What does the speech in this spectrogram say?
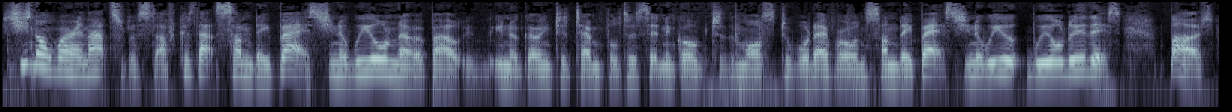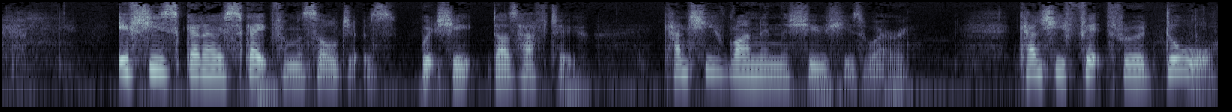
She's not wearing that sort of stuff because that's Sunday best. You know, we all know about you know going to temple, to synagogue, to the mosque, to whatever on Sunday best. You know, we we all do this, but if she's going to escape from the soldiers, which she does have to, can she run in the shoes she's wearing? Can she fit through a door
